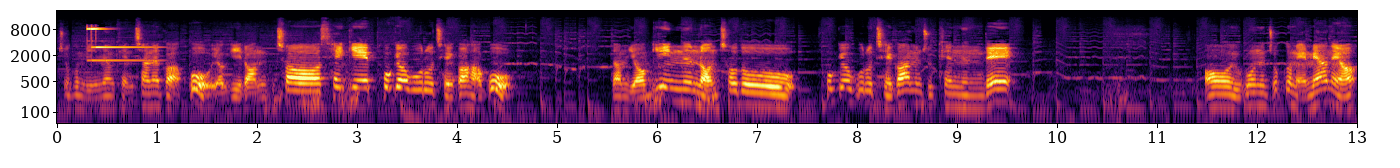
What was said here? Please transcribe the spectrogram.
조금 밀면 괜찮을 것 같고 여기 런처 3개 포격으로 제거하고 그 다음 여기 있는 런처도 포격으로 제거하면 좋겠는데 어 이거는 조금 애매하네요.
